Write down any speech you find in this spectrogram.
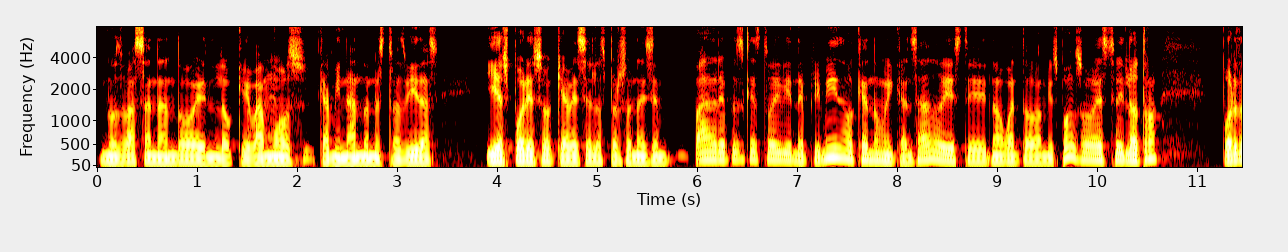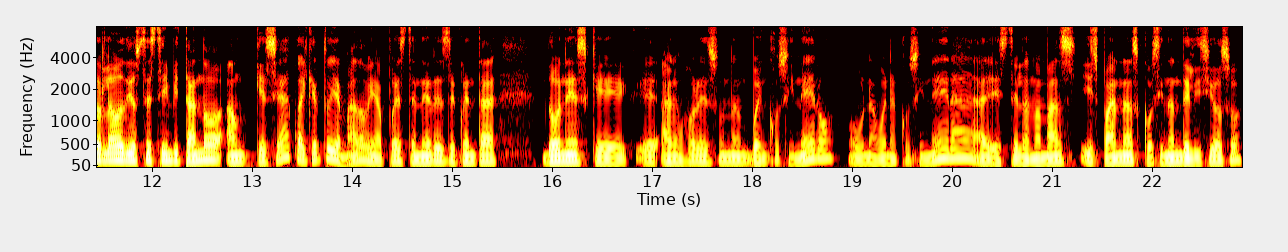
nos va sanando en lo que vamos caminando en nuestras vidas. Y es por eso que a veces las personas dicen, padre, pues que estoy bien deprimido, que ando muy cansado y este, no aguanto a mi esposo, esto y lo otro. Por otro lado, Dios te está invitando, aunque sea cualquier tu llamado, mira, puedes tener desde cuenta dones que a lo mejor es un buen cocinero o una buena cocinera. Este, las mamás hispanas cocinan delicioso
